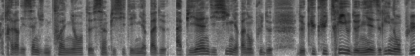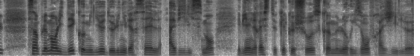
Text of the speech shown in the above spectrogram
à travers des scènes d'une poignante simplicité. Il n'y a pas de happy end ici, il n'y a pas non plus de, de cucuterie ou de niaiserie non plus. Simplement l'idée qu'au milieu de l'universel avilissement, eh bien, il reste quelque chose comme l'horizon fragile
